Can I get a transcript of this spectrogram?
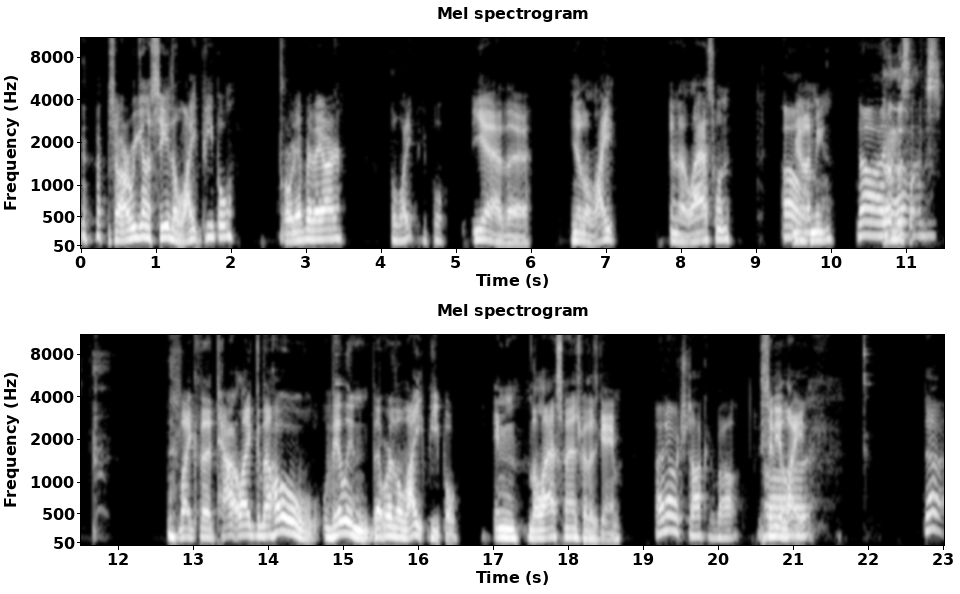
so are we gonna see the light people, or whatever they are? the light people. Yeah, the you know the light in the last one. Oh You know what I mean? no, I, On the I- slightest. like the tower, like the whole villain that were the light people in the last Smash Brothers game, I know what you're talking about. The City of Uh, Light. Yeah,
